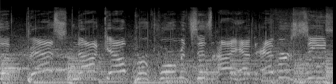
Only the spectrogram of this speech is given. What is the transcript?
Of the best knockout performances I have ever seen.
